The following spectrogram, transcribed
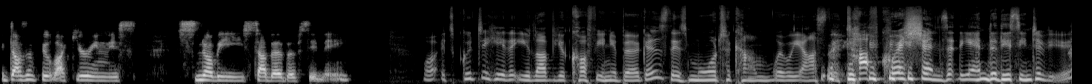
It doesn't feel like you're in this snobby suburb of Sydney. Well, it's good to hear that you love your coffee and your burgers. There's more to come where we ask the tough questions at the end of this interview.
